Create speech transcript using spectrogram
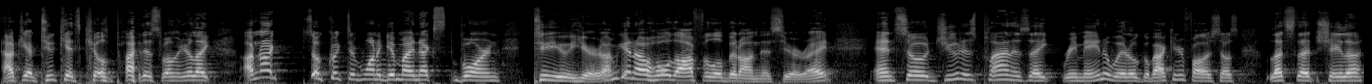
after you have two kids killed by this woman, you're like, I'm not so quick to want to give my next born to you here. I'm going to hold off a little bit on this here, right? And so Judah's plan is like remain a widow, go back in your father's house. Let's let Shelah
